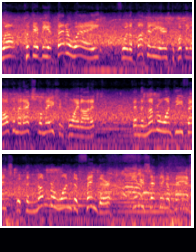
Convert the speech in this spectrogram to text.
Well, could there be a better way for the Buccaneers to put the ultimate exclamation point on it than the number one defense with the number one defender intercepting a pass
